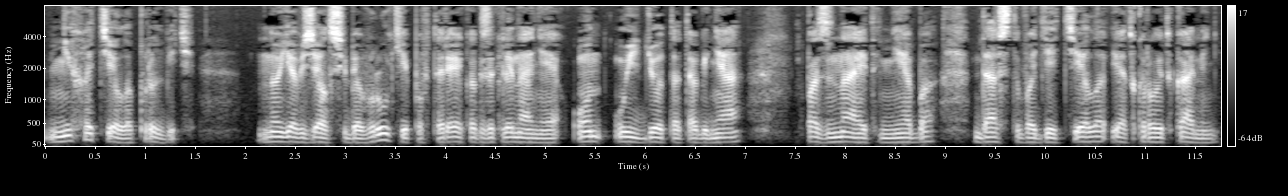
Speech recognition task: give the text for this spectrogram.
не хотело прыгать. Но я взял себя в руки, повторяя как заклинание «Он уйдет от огня», познает небо, даст в воде тело и откроет камень.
